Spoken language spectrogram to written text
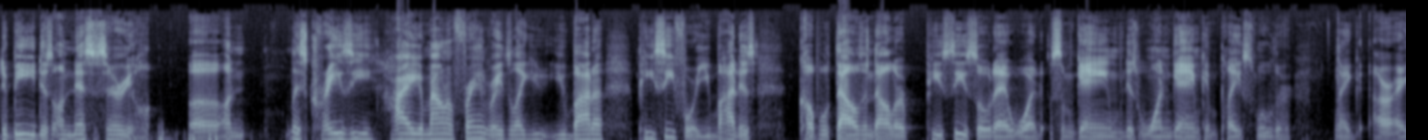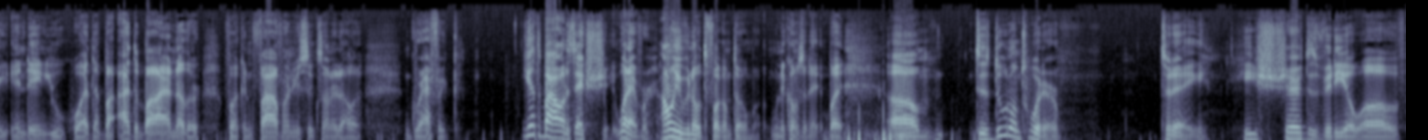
to be this unnecessary, uh, un, this crazy high amount of frame rates, like you you bought a PC for. You buy this couple thousand dollar PC so that what some game, this one game can play smoother. Like, all right, and then you have to buy, have to buy another fucking 500 600 dollar graphic. You have to buy all this extra shit. Whatever. I don't even know what the fuck I'm talking about when it comes to that. But um, this dude on Twitter today, he shared this video of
